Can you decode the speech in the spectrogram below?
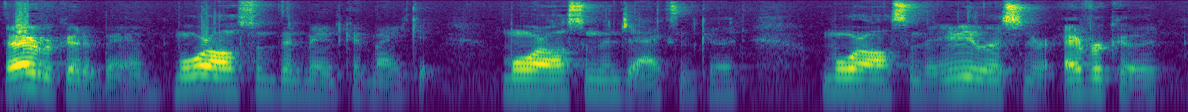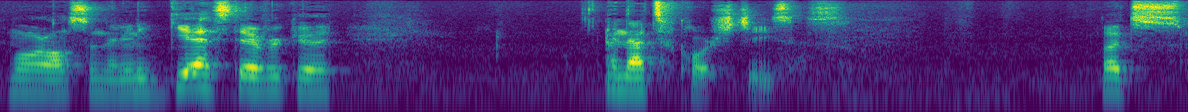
there ever could have been. More awesome than Ben could make it. More awesome than Jackson could. More awesome than any listener ever could. More awesome than any guest ever could. And that's, of course, Jesus. Let's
